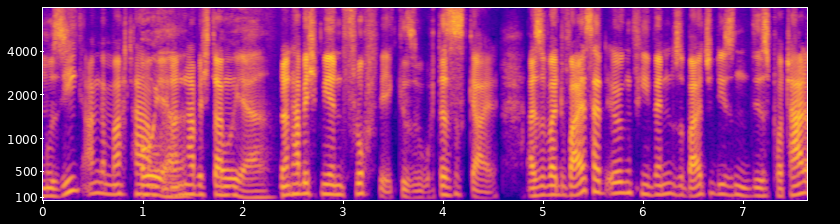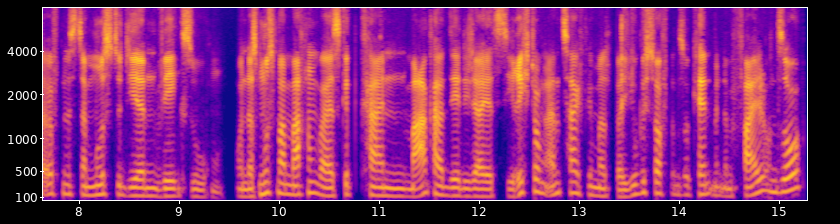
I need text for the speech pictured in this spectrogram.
Musik angemacht habe oh ja. und dann habe ich dann, oh ja. dann habe ich mir einen Fluchtweg gesucht. Das ist geil. Also weil du weißt halt irgendwie, wenn sobald du diesen dieses Portal öffnest, dann musst du dir einen Weg suchen und das muss man machen, weil es gibt keinen Marker, der dir da jetzt die Richtung anzeigt, wie man es bei Ubisoft und so kennt mit einem Pfeil und so. Und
